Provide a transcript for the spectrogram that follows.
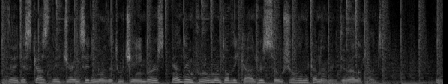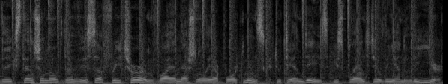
They discussed the joint sitting of the two chambers and improvement of the country's social and economic development. The extension of the visa-free term via National Airport Minsk to 10 days is planned till the end of the year.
